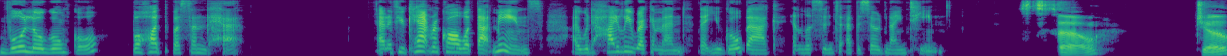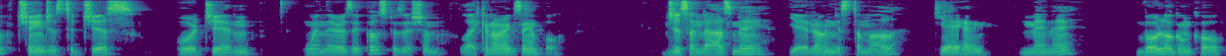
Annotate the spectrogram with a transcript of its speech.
wo logon ko बहुत पसंद है And if you can't recall what that means, I would highly recommend that you go back and listen to episode 19. So, Joe changes to jis or jin when there is a postposition, like in our example. Jis andaz mein ye rang istemal kiye hain maine wo logon ko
